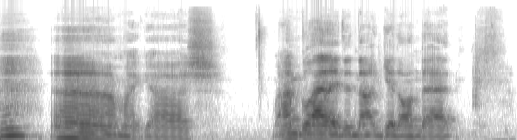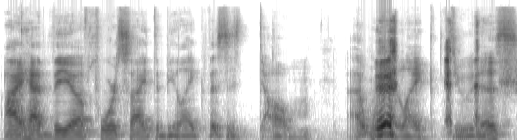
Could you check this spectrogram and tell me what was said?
oh my gosh. I'm glad I did not get on that. I had the uh, foresight to be like, this is dumb. I want to like do this.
